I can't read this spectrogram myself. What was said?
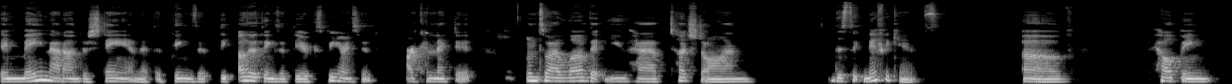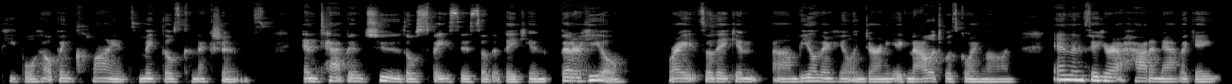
they may not understand that the things that the other things that they're experiencing are connected. And so I love that you have touched on the significance of helping people, helping clients make those connections and tap into those spaces so that they can better heal, right? So they can um, be on their healing journey, acknowledge what's going on, and then figure out how to navigate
